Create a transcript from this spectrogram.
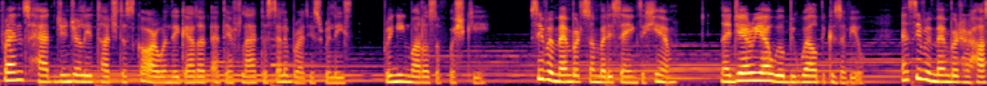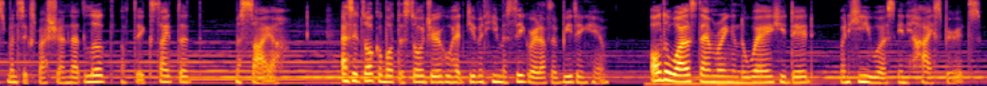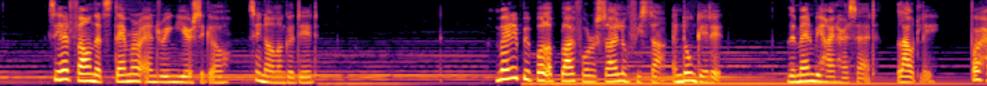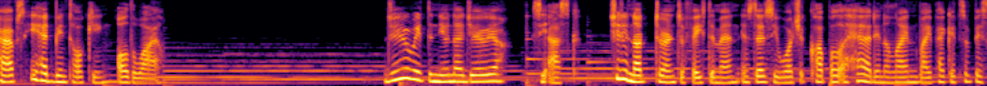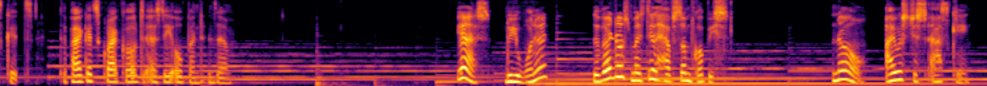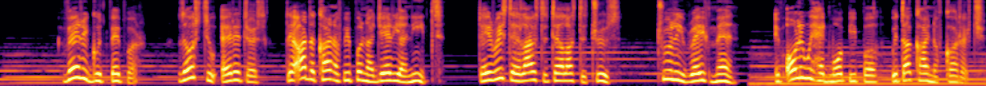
Friends had gingerly touched the scar when they gathered at their flat to celebrate his release, bringing bottles of whiskey. She remembered somebody saying to him, Nigeria will be well because of you. And she remembered her husband's expression, that look of the excited Messiah. As he talked about the soldier who had given him a cigarette after beating him, all the while stammering in the way he did when he was in high spirits. She had found that stammer and entering years ago. She no longer did. Many people apply for asylum visa and don't get it. The man behind her said, loudly. Perhaps he had been talking all the while. Do you read the New Nigeria? she asked. She did not turn to face the man. Instead, she watched a couple ahead in a line buy packets of biscuits. The packets crackled as they opened them. Yes, do you want it? The vendors might still have some copies. No, I was just asking. Very good paper. Those two editors, they are the kind of people Nigeria needs. They risk their lives to tell us the truth. Truly brave men. If only we had more people with that kind of courage.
